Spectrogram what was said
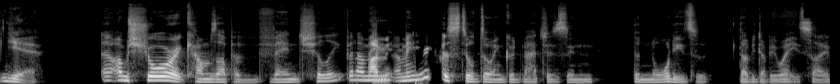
Yeah, Uh, I'm sure it comes up eventually. But I mean, I mean- mean, Ric was still doing good matches in the noughties at WWE. So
